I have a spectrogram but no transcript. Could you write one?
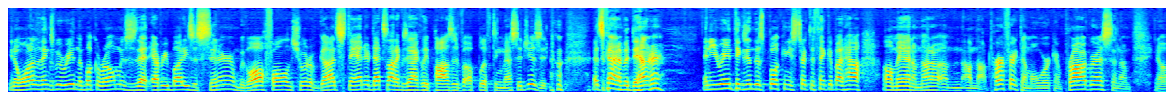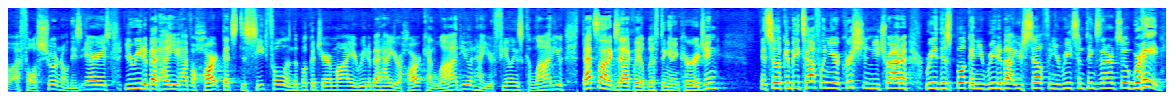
You know, one of the things we read in the book of Romans is that everybody's a sinner and we've all fallen short of God's standard. That's not exactly positive, uplifting message, is it? That's kind of a downer. And you read things in this book and you start to think about how, oh man, I'm not, a, I'm, I'm not perfect, I'm a work in progress, and I'm, you know, I fall short in all these areas. You read about how you have a heart that's deceitful in the book of Jeremiah. You read about how your heart can lie to you and how your feelings can lie to you. That's not exactly uplifting and encouraging. And so it can be tough when you're a Christian. You try to read this book and you read about yourself and you read some things that aren't so great.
